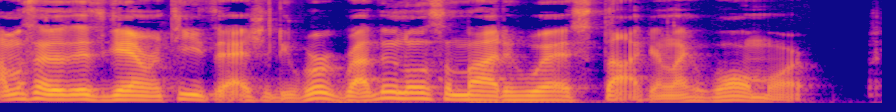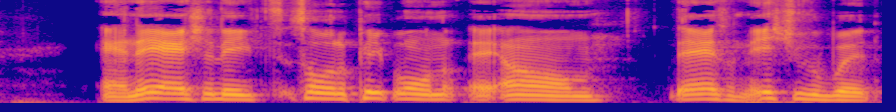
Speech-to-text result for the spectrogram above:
I'm gonna say that it's guaranteed to actually work, but I do know somebody who has stock in like Walmart. And they actually told the people on um they had some issues with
